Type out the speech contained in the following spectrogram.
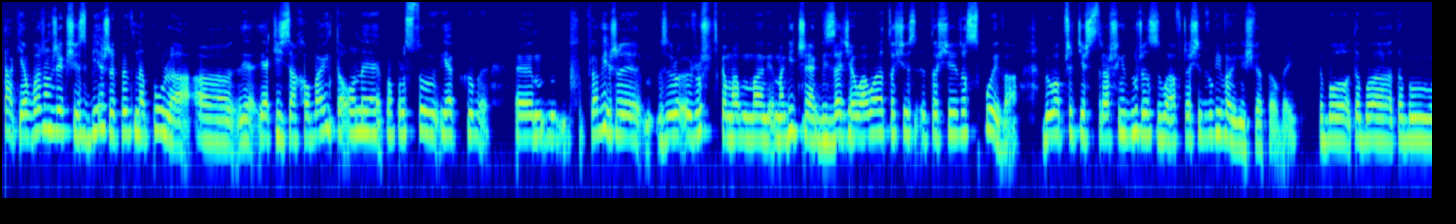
Tak, ja uważam, że jak się zbierze pewna pula a, ja- jakichś zachowań, to one po prostu jak prawie, że różdżka ma, ma, magiczna jakby zadziałała, to się, to się rozpływa. Było przecież strasznie dużo zła w czasie II wojny światowej. To, było, to, była, to był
